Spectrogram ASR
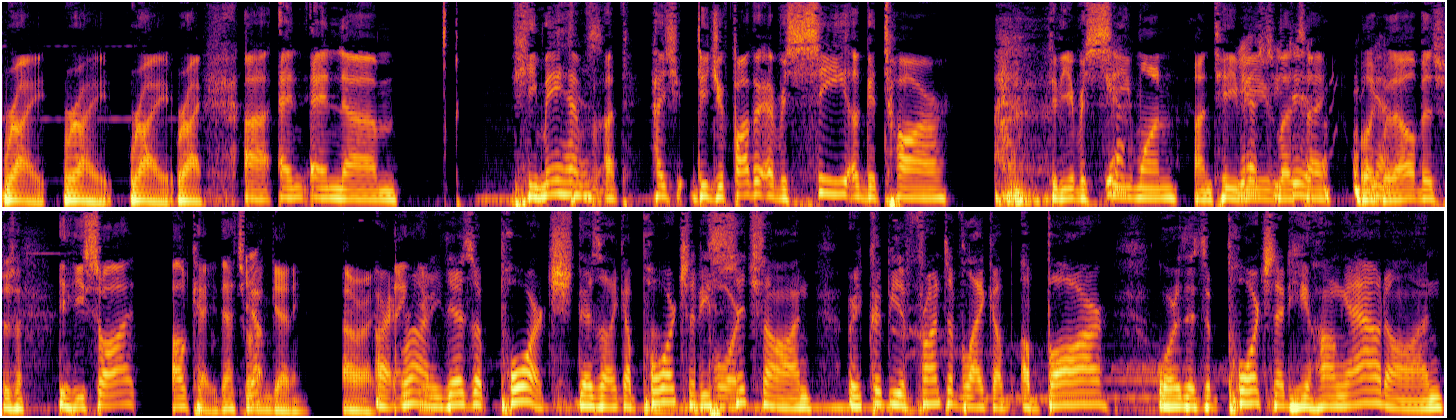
right, right, right, right. Uh, and and um, he may have. Uh, has you- did your father ever see a guitar? Did he ever see Yeah. one on TV? Yes, let's did. say, like Yeah. with Elvis or something. He saw it. Okay, that's what I'm getting. All right, All right, thank you. Ronnie, there's a porch. There's like a porch that he Porch. sits on, or it could be the front of like a, a bar, or there's a porch that he hung out on,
